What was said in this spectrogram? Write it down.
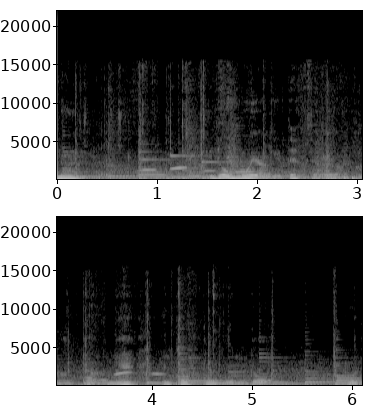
그러면 이런 모양이 됐어요. 그다음에 왼쪽 부분도 모-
